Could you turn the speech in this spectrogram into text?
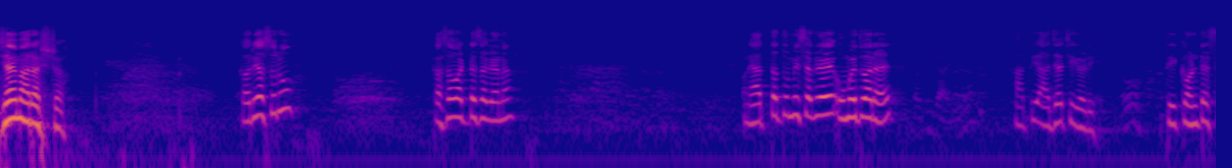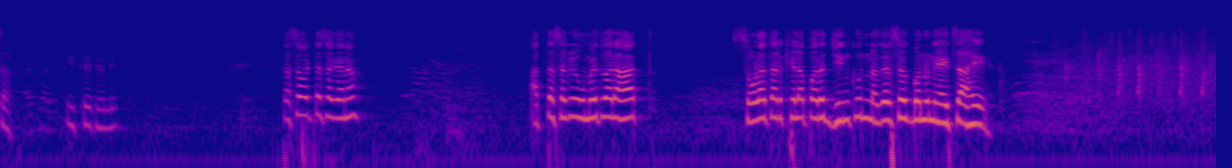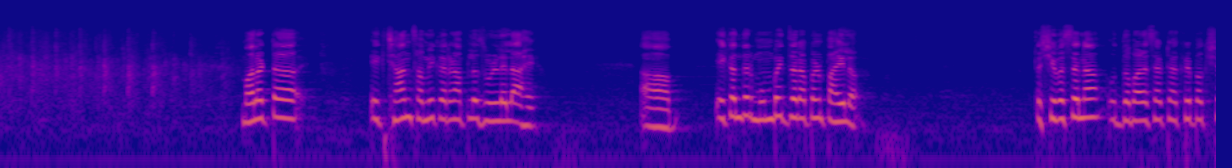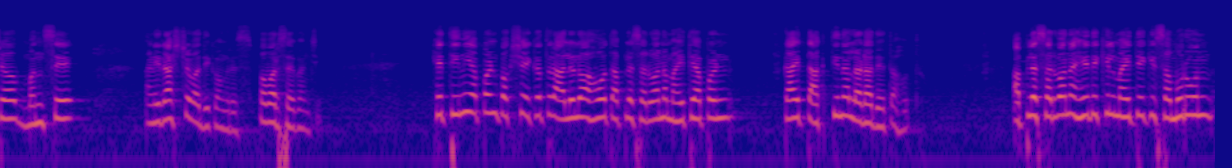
जय महाराष्ट्र. करूया सुरू? कसं वाटतं सगळ्यांना? आणि आत्ता तुम्ही सगळे उमेदवार आहेत. हां ती आजाची गाडी. ती कॉन्टेस्ट ती इथे ठेवली. कसं वाटतं सगळ्यांना? आत्ता सगळे उमेदवार आहात. सोळा तारखेला परत जिंकून नगरसेवक बनून यायचं आहे. मला वाटतं एक छान समीकरण आपलं जुळलेलं आहे. एकंदर मुंबईत जर आपण पाहिलं तर शिवसेना उद्धव बाळासाहेब ठाकरे पक्ष मनसे आणि राष्ट्रवादी काँग्रेस पवारसाहेबांची हे तिन्ही आपण पक्ष एकत्र आलेलो आहोत. आपल्या सर्वांना माहिती आहे आपण काय ताकदीनं लढा देत आहोत. आपल्या सर्वांना हे देखील माहिती आहे की समोरून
